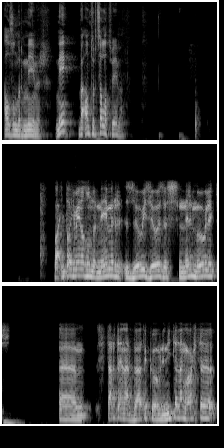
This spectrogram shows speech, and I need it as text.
als ondernemer. Nee, beantwoord ze alle twee maar. in het algemeen als ondernemer sowieso zo snel mogelijk um, starten en naar buiten komen. niet te lang wachten.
